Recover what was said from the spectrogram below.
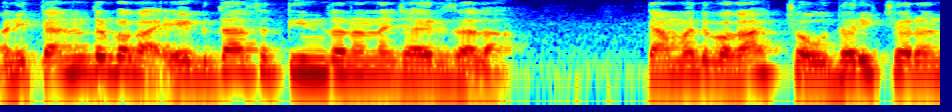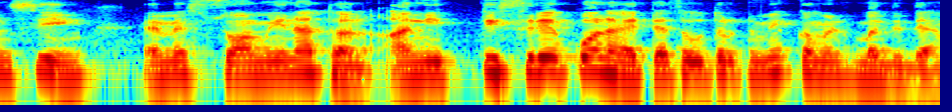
आणि त्यानंतर बघा एकदाच तीन जणांना जाहीर झाला. त्यामध्ये बघा चौधरी चरण सिंग एम एस स्वामीनाथन आणि तिसरे कोण आहे त्याचं उत्तर तुम्ही कमेंटमध्ये द्या.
